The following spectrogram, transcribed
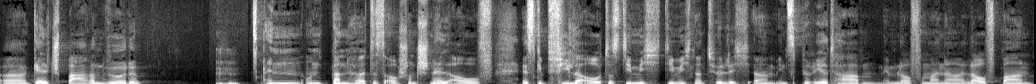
äh, Geld sparen würde. In, und dann hört es auch schon schnell auf. Es gibt viele Autos, die mich, die mich natürlich ähm, inspiriert haben im Laufe meiner Laufbahn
